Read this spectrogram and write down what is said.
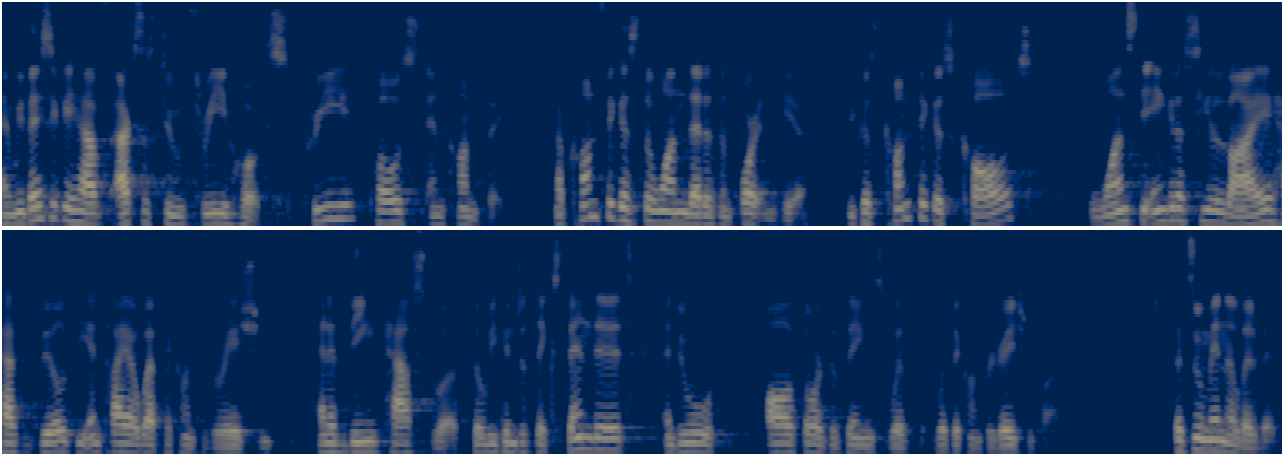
And we basically have access to three hooks, pre, post, and config. Now config is the one that is important here, because config is called once the Angular CLI has built the entire Webpack configuration and it's being passed to us. So we can just extend it and do all sorts of things with, with the configuration file. Let's zoom in a little bit.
